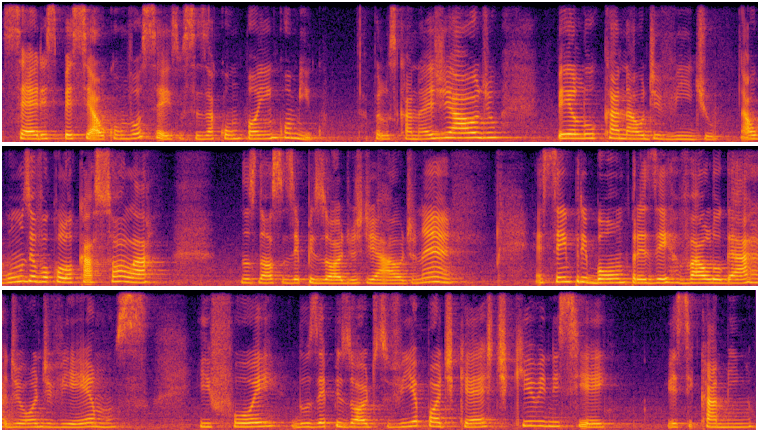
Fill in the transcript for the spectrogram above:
série especial com vocês. Vocês acompanhem comigo, tá? pelos canais de áudio, pelo canal de vídeo. Alguns eu vou colocar só lá nos nossos episódios de áudio, né? É sempre bom preservar o lugar de onde viemos e foi dos episódios via podcast que eu iniciei esse caminho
